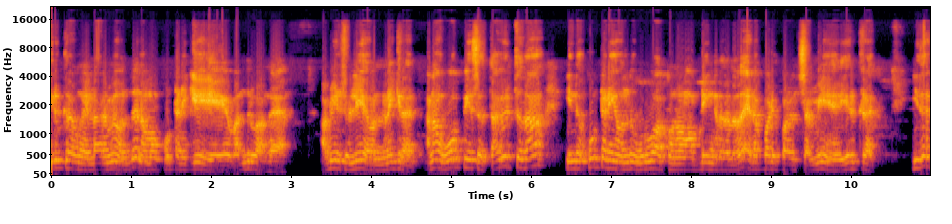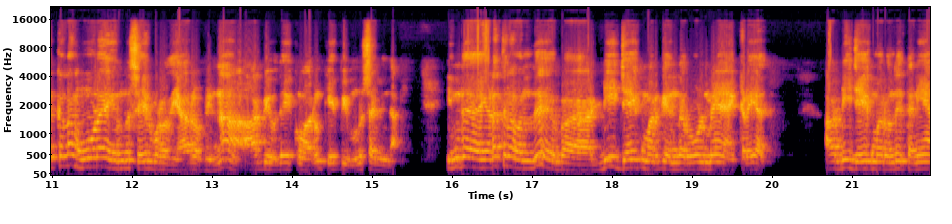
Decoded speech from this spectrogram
இருக்கிறவங்க எல்லாருமே வந்து நம்ம கூட்டணிக்கு வந்துருவாங்க அப்படின்னு சொல்லி அவர் நினைக்கிறாரு. ஆனா ஓபிஎஸ் தவிர்த்து தான் இந்த கூட்டணியை வந்து உருவாக்கணும் அப்படிங்கிறதுல தான் எடப்பாடி பழனிசாமி இருக்கிறார். இதற்கெல்லாம் மூளை இருந்து செயல்படுறது யாரு அப்படின்னா ஆர்பி உதயகுமாரும் கே பி முனுசாமி தான் இந்த இடத்துல வந்து இப்போ டி ஜெயக்குமாருக்கு எந்த ரோலுமே கிடையாது. அவர் டி ஜெயக்குமார் வந்து தனியா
